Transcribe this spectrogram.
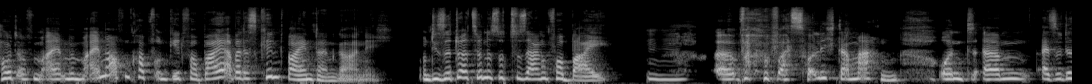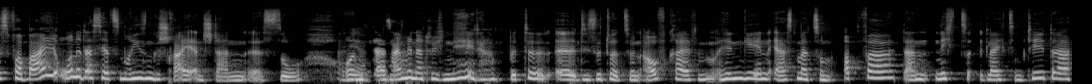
haut auf dem Eimer, mit dem Eimer auf den Kopf und geht vorbei, aber das Kind weint dann gar nicht. Und die Situation ist sozusagen vorbei. Mhm äh, was soll ich da machen? Und ähm, also das vorbei, ohne dass jetzt ein Riesengeschrei entstanden ist. So. Ah, und ja. da sagen wir natürlich, nee, da bitte äh, die Situation aufgreifen, hingehen, erstmal zum Opfer, dann nicht zu, gleich zum Täter,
